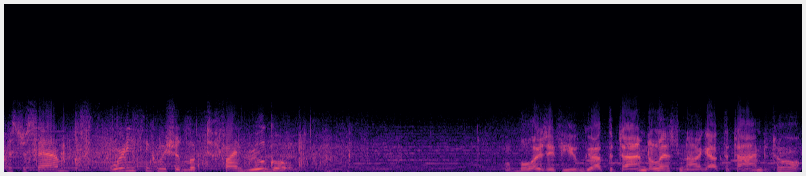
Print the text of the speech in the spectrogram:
Mr. Sam, where do you think we should look to find real gold? Well, boys, if you've got the time to listen, I got the time to talk.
